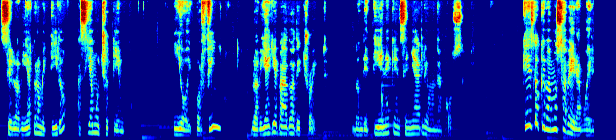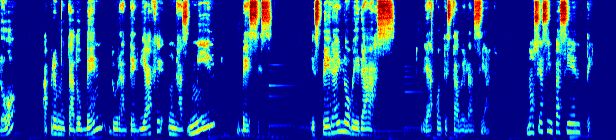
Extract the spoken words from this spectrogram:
Se lo había prometido hacía mucho tiempo y hoy por fin lo había llevado a Detroit, donde tiene que enseñarle una cosa. ¿Qué es lo que vamos a ver, abuelo? ha preguntado Ben durante el viaje unas mil veces. Espera y lo verás, le ha contestado el anciano. No seas impaciente.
